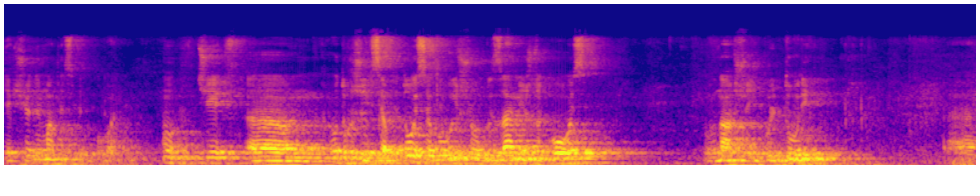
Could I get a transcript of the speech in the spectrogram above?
якщо не мати спілкування? Ну, чи е, одружився б хтось або вийшов би заміж за когось в нашій культурі, е,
